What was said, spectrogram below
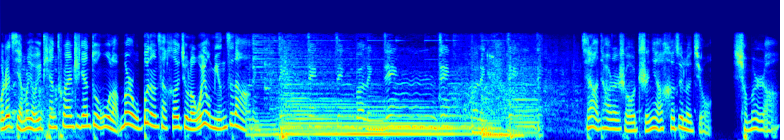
我这姐妹有一天突然之间顿悟了，妹儿，我不能再喝酒了，我有名字的。前两天的时候，执念喝醉了酒，小妹儿啊，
